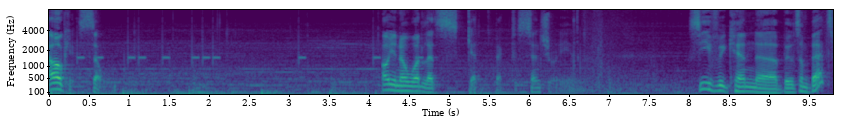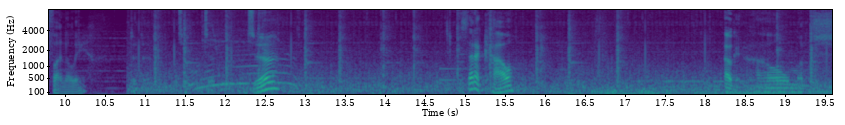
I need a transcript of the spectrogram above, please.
Okay, so. Oh, you know what? Let's get back to Sanctuary and See if we can uh, build some beds finally. Is that a cow? Okay, how much?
